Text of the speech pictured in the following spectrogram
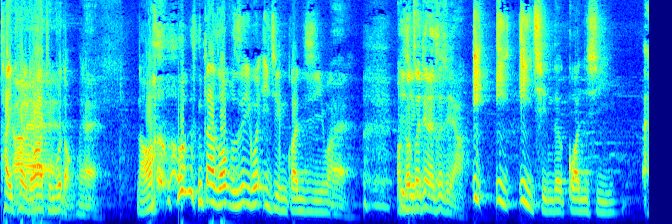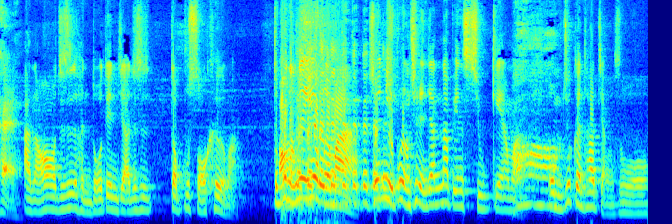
太快的话听不懂，哎哎然后 那时候不是因为疫情关系嘛，哎，我说最近的事情啊，疫疫疫情的关系哎，啊，然后就是很多店家就是都不收客嘛，都不能内用了嘛。所以你也不能去人家那边修家嘛。哦，我们就跟他讲说，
